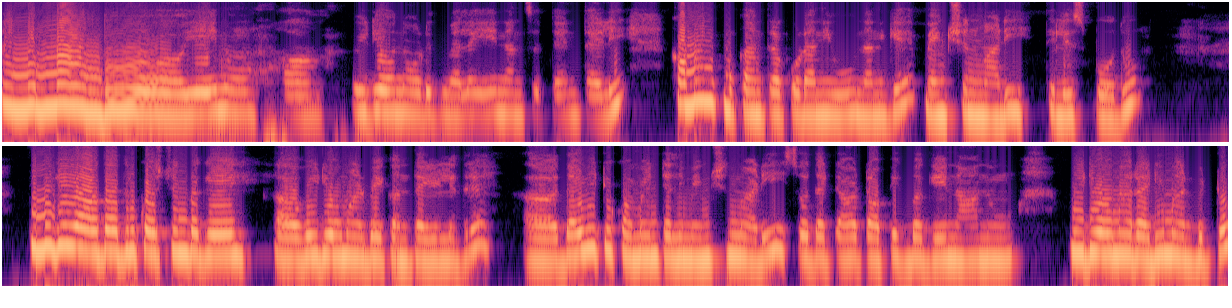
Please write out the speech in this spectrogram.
ನಿಮ್ಮ ಒಂದು ಏನು ವಿಡಿಯೋ ನೋಡಿದ್ಮೇಲೆ ಏನ್ ಅನ್ಸುತ್ತೆ ಅಂತ ಹೇಳಿ ಕಮೆಂಟ್ ಮುಖಾಂತರ ಕೂಡ ನೀವು ನನಗೆ ಮೆನ್ಷನ್ ಮಾಡಿ ತಿಳಿಸ್ಬೋದು. ನಿಮಗೆ ಯಾವ್ದಾದ್ರು ಕ್ವಶನ್ ಬಗ್ಗೆ ವಿಡಿಯೋ ಮಾಡ್ಬೇಕಂತ ಹೇಳಿದ್ರೆ ದಯವಿಟ್ಟು ಕಾಮೆಂಟ್ ಅಲ್ಲಿ ಮೆನ್ಷನ್ ಮಾಡಿ ಸೊ ದಟ್ ಆ ಟಾಪಿಕ್ ಬಗ್ಗೆ ನಾನು ವಿಡಿಯೋನ ರೆಡಿ ಮಾಡಿಬಿಟ್ಟು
